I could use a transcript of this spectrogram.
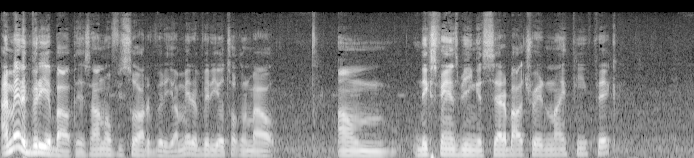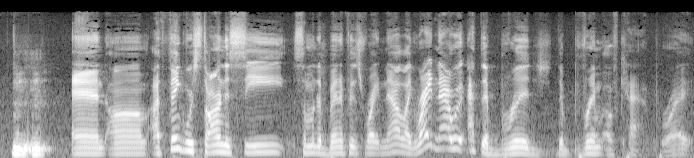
I made a video about this. I don't know if you saw the video. I made a video talking about um Knicks fans being upset about trading the nineteenth pick. mhm. And um, I think we're starting to see some of the benefits right now. Like right now, we're at the bridge, the brim of cap, right?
